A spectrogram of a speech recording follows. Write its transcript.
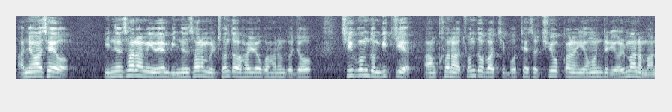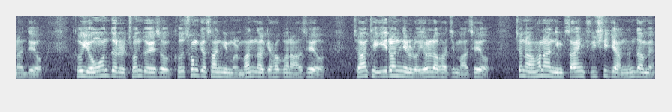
안녕하세요. 믿는 사람이 왜 믿는 사람을 전도하려고 하는 거죠? 지금도 믿지 않거나 전도받지 못해서 지옥 가는 영혼들이 얼마나 많은데요. 그 영혼들을 전도해서 그 선교사님을 만나게 하거나 하세요. 저한테 이런 일로 연락하지 마세요. 저는 하나님 사인 주시지 않는다면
